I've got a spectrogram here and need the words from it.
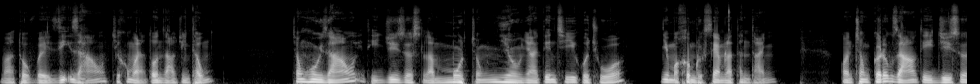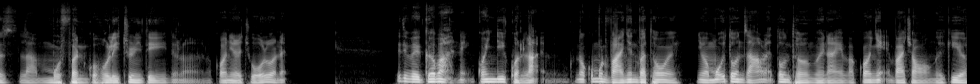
và thuộc về dị giáo chứ không phải là tôn giáo chính thống. Trong Hồi giáo ấy, thì Jesus là một trong nhiều nhà tiên tri của Chúa nhưng mà không được xem là thần thánh còn trong cơ đốc giáo thì Jesus là một phần của Holy Trinity tức là coi như là Chúa luôn đấy. Thế thì về cơ bản ấy, quanh đi quẩn lại nó có một vài nhân vật thôi nhưng mà mỗi tôn giáo lại tôn thờ người này và coi nhẹ vai trò người kia.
